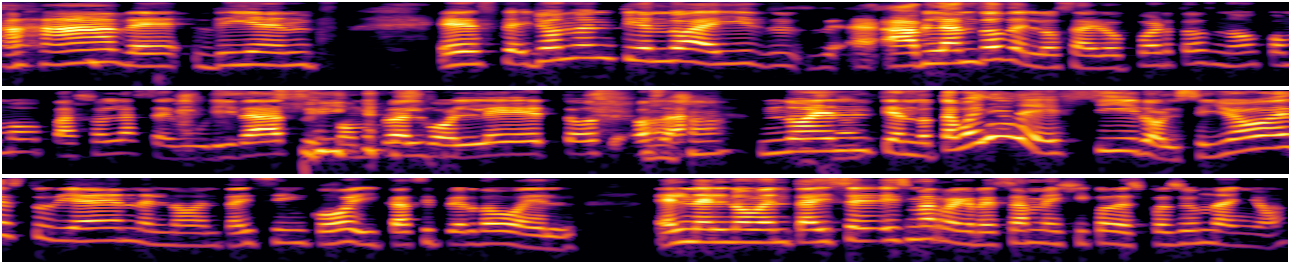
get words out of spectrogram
ajá, de the end. Este, yo no entiendo ahí, hablando de los aeropuertos, ¿no? Cómo pasó la seguridad, si compró el boleto, o sea, no entiendo. Te voy a decir, Ol, si yo estudié en el 95 y casi pierdo el, en el 96 me regresé a México después de un año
